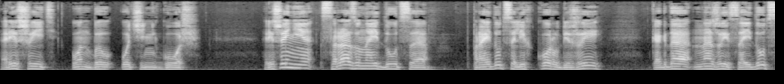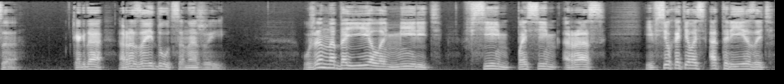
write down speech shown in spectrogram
решить он был очень гош. Решения сразу найдутся, пройдутся легко рубежи, когда ножи сойдутся, когда разойдутся ножи. Уже надоело мерить в семь по семь раз, и все хотелось отрезать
